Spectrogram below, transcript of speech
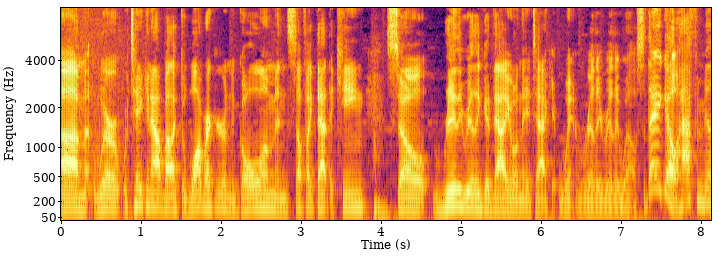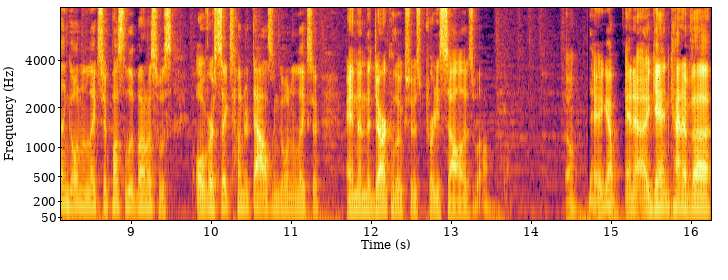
um, were, were taken out by like the wall wrecker and the golem and stuff like that, the king. So really, really good value on the attack. It went really, really well. So there you go. Half a million golden elixir plus the loot bonus was over 600,000 golden elixir. And then the dark elixir was pretty solid as well. So there you go. And uh, again, kind of uh,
